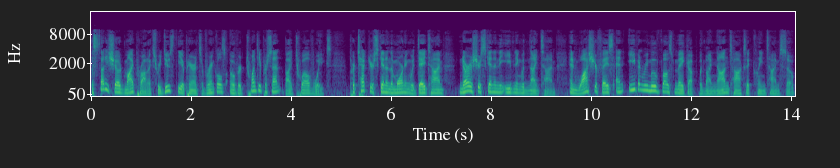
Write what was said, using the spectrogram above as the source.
A study showed my products reduced the appearance of wrinkles over 20% by 12 weeks. Protect your skin in the morning with daytime, nourish your skin in the evening with nighttime, and wash your face and even remove most makeup with my non toxic Clean Time soap.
